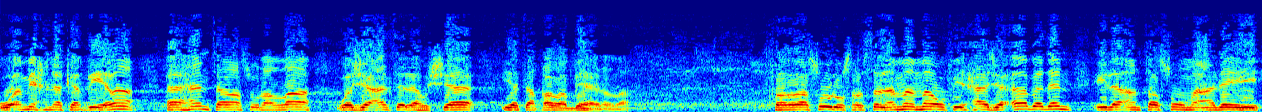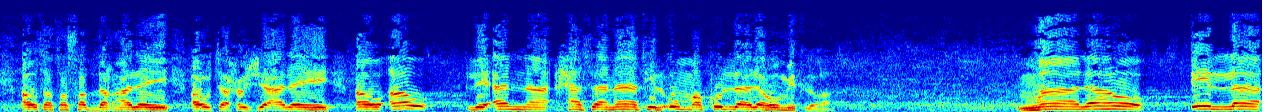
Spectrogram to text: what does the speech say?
ومحنة كبيرة. أهنت رسول الله وجعلت له الشاء يتقرب بها إلى الله. فالرسول صلى الله عليه وسلم ما هو في حاجة أبدا إلى أن تصوم عليه أو تتصدق عليه أو تحج عليه أو أو لأن حسنات الأمة كلها له مثلها. ما له إلا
